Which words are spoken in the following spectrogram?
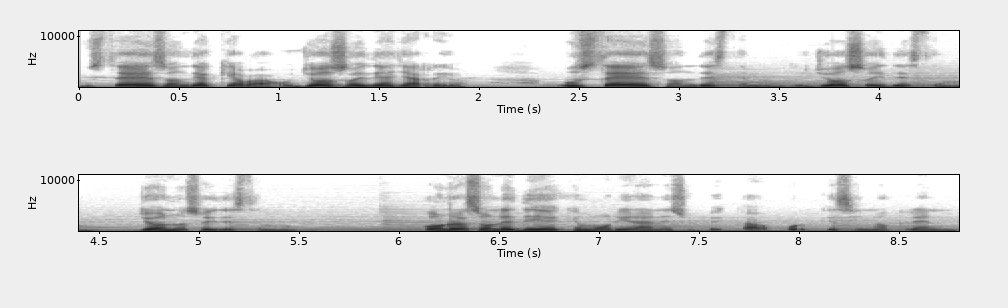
ustedes son de aquí abajo, yo soy de allá arriba. Ustedes son de este mundo, yo soy de este mundo, yo no soy de este mundo. Con razón les dije que morirán en su pecado, porque si no creen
